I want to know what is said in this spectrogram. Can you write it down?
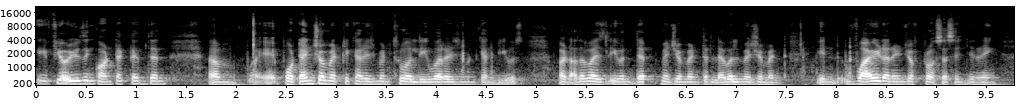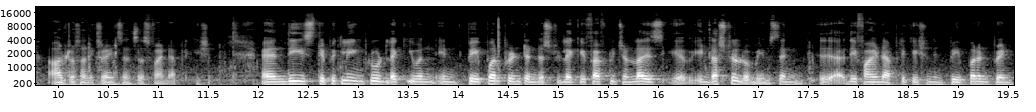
If you're using contact type, then um, potentiometric arrangement through a lever arrangement can be used. But otherwise, even depth measurement and level measurement in wide range of process engineering, ultrasonic range sensors find application and these typically include like even in paper print industry like if i have to generalize uh, industrial domains then uh, they find application in paper and print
